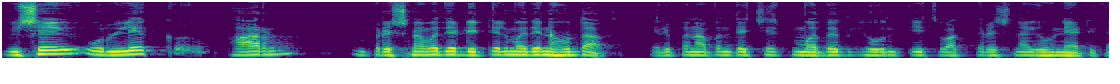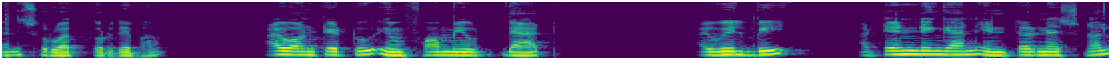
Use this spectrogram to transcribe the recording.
विषय उल्लेख फार प्रश्नामध्ये डिटेलमध्ये नव्हता तरी पण आपण त्याचीच मदत घेऊन तीच वाक्यरचना घेऊन या ठिकाणी सुरुवात करू दे भा I wanted to inform you that I will be attending an international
